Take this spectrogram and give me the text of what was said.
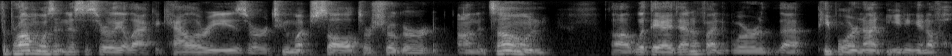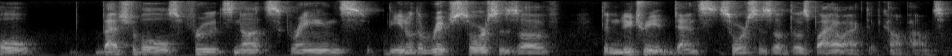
the problem wasn't necessarily a lack of calories or too much salt or sugar on its own. Uh, what they identified were that people are not eating enough whole vegetables, fruits, nuts, grains, you know, the rich sources of the nutrient dense sources of those bioactive compounds.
